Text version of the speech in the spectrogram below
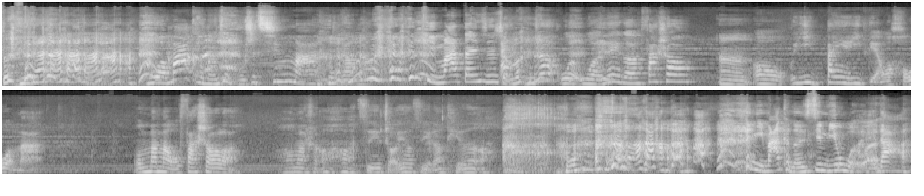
我妈可能就不是亲妈，你知道吗？你妈担心什么？你知道我我那个发烧，嗯，哦，一半夜一点我吼我妈，我妈妈我发烧了，我妈说哦，自己找药自己量体温啊。你妈可能心比我还大。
